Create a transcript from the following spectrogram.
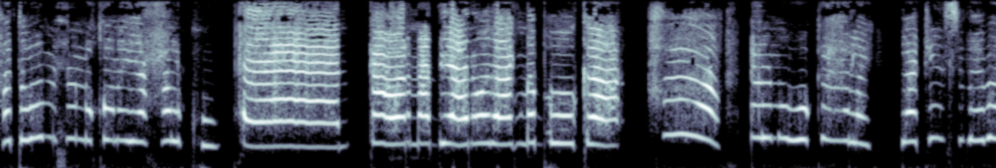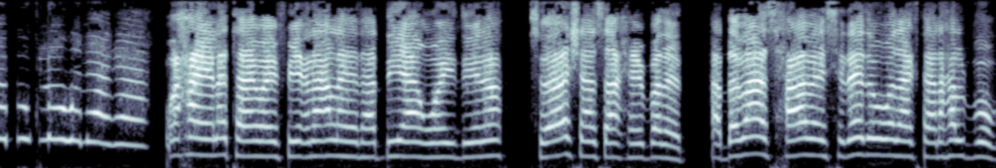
Haddaba muxuu noqonayaa xalku? Ka warn haddii aan wadaagno buugga haa elma wuu ka helay. Laakiin sideebaa buug loo wadaagaa? Waxay ila tahay way fiicnaan lahayd haddii aan weydiino su'aashan saaxiibadeed. Haddaba asxaabay sideed u wadaagtaan hal buug?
